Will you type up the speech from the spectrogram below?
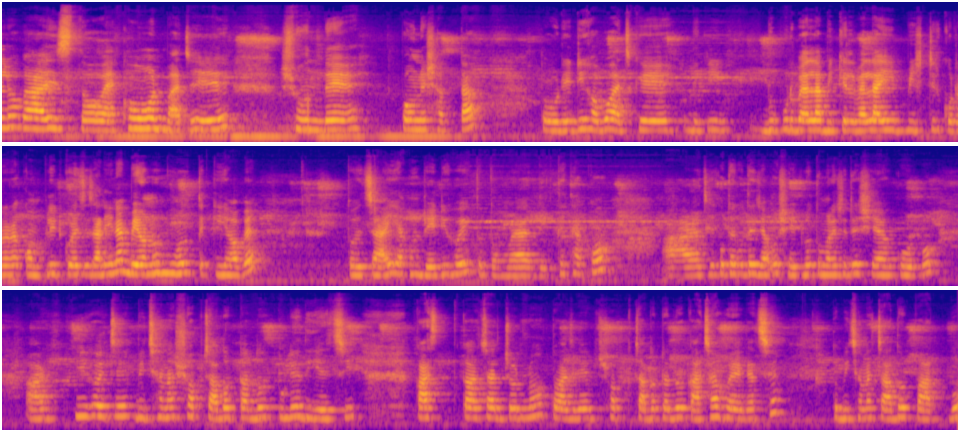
হ্যালো গাইস, তো এখন বাজে সন্ধে পৌনে সাতটা। তো রেডি হব আজকে, দেখি দুপুরবেলা, বিকেলবেলায় বৃষ্টির কোটাটা কমপ্লিট করেছে, জানি না বেরোনোর মুহূর্তে কী হবে। তো যাই, এখন রেডি হই, তো তোমরা দেখতে থাকো। আর আজকে কোথায় কোথায় যাব সেগুলো তোমাদের সাথে শেয়ার করব। আর কি হয়েছে? বিছানার সব চাদর টাদর তুলে দিয়েছি কাচ কাচার জন্য। তো আজকে সব চাদর টাদর কাচা হয়ে গেছে। তো বিছানার চাদর পাতবো।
